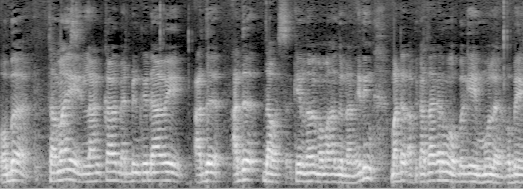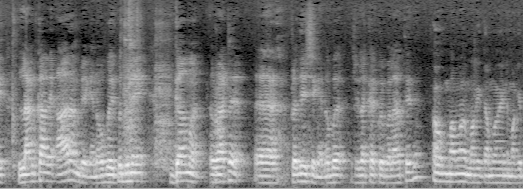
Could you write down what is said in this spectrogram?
ඔබ තමයි ලංකාවේ බැඩ්මින්ටන් ක්‍රීඩාවේ අද අද දවස කියලා තමයි මම හඳුන්වන්නේ. ඉතින් මට අපි කතා කරමු ඔබගේ මුල ඔබේ ලංකාවේ ආරම්භය ගැන. ඔබ ඉපදුනේ ගම රට ප්‍රදේශය ගැන. ඔබ ශ්‍රී ලංකාවේ කොයි පළාතේද? ඔව් මම මගේ ගම වෙන්නේ මගේ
